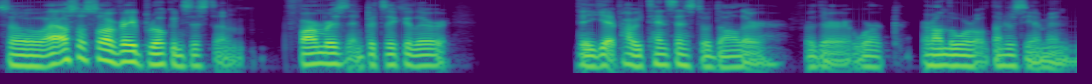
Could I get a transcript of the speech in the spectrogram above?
So I also saw a very broken system. Farmers, in particular, they get probably 10 cents to a dollar for their work around the world, not just Yemen.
